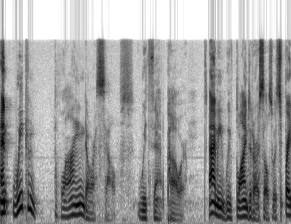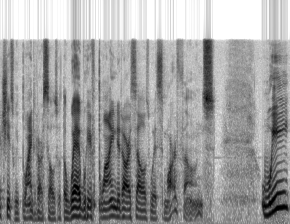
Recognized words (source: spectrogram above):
And we can blind ourselves with that power. I mean, we've blinded ourselves with spreadsheets, we've blinded ourselves with the web, we've blinded ourselves with smartphones. We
